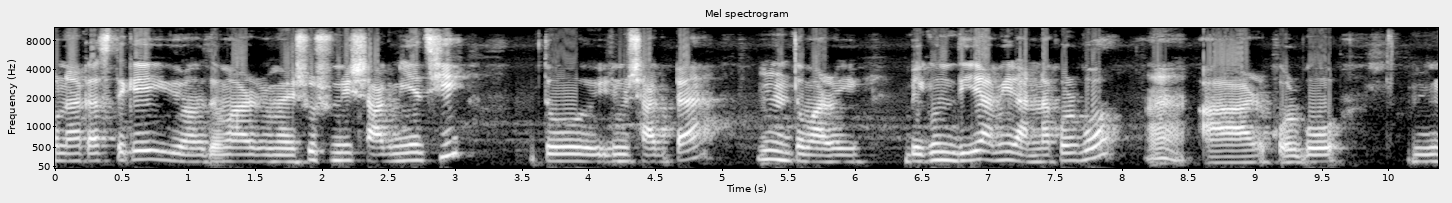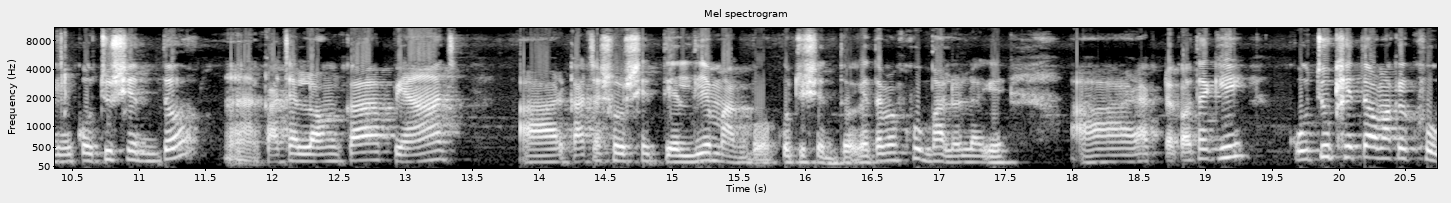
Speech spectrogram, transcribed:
ওনার কাছ থেকেই তোমার শুশুনির শাক নিয়েছি। তো শাকটা তোমার ওই বেগুন দিয়ে আমি রান্না করব হ্যাঁ আর করব কচু সেদ্ধ হ্যাঁ কাঁচা লঙ্কা, পেঁয়াজ আর কাঁচা সর্ষের তেল দিয়ে মাখবো কচু সেদ্ধ, খেতে আমার খুব ভালো লাগে। আর একটা কথা কি, কচু খেতে আমাকে খুব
